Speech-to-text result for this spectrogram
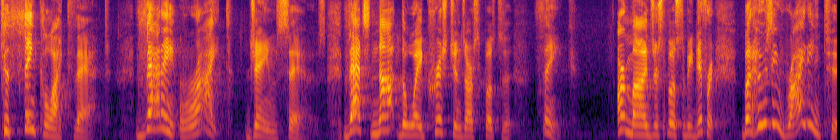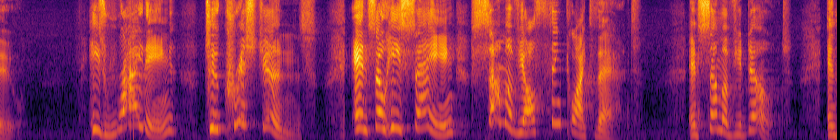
to think like that. That ain't right, James says. That's not the way Christians are supposed to think. Our minds are supposed to be different. But who's he writing to? He's writing to Christians. And so he's saying, some of y'all think like that, and some of you don't. And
